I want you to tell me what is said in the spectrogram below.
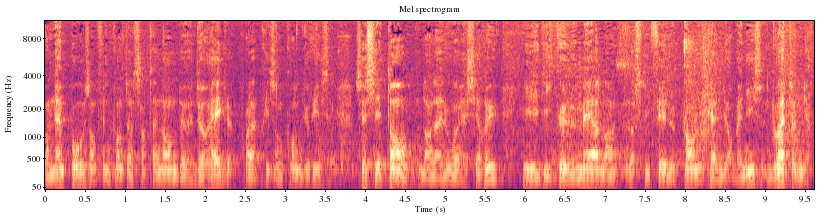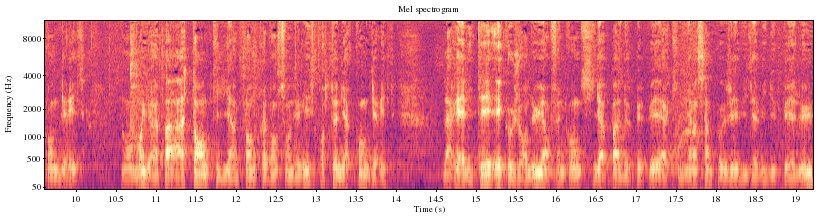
qu'on impose, en fin de compte, un certain nombre de, règles pour la prise en compte du risque. Ceci étant, dans la loi SRU, il est dit que le maire, lorsqu'il fait le plan local d'urbanisme, doit tenir compte des risques. Normalement, il n'y aurait pas à attendre qu'il y ait un plan de prévention des risques pour tenir compte des risques. La réalité est qu'aujourd'hui, en fin de compte, s'il n'y a pas de PPR qui vient s'imposer vis-à-vis du PLU,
